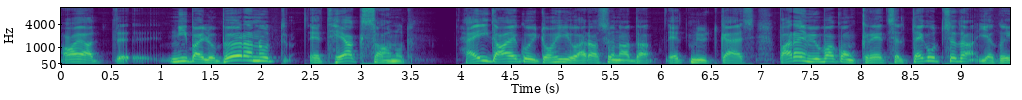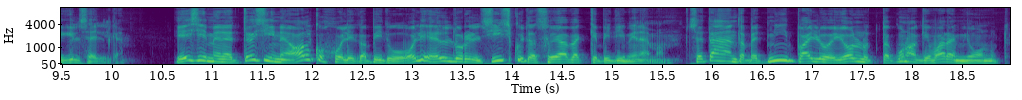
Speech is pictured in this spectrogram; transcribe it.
ajad nii palju pööranud, et heaks saanud häid aegu ei tohi ju ära sõnada, et nüüd käes, parem juba konkreetselt tegutseda ja kõigil selge esimene tõsine alkoholiga pidu oli Helduril siis, kui ta sõjaväkke pidi minema. see tähendab, et nii palju ei olnud ta kunagi varem joonud.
